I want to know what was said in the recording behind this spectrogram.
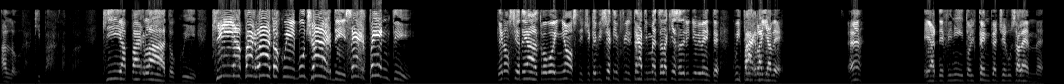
Allora, chi parla qua? Chi ha parlato qui? Chi ha parlato qui? Bugiardi, serpenti! Che non siete altro voi gnostici che vi siete infiltrati in mezzo alla Chiesa dell'Iddio vivente. Qui parla Yahweh. Eh? e ha definito il Tempio a Gerusalemme,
